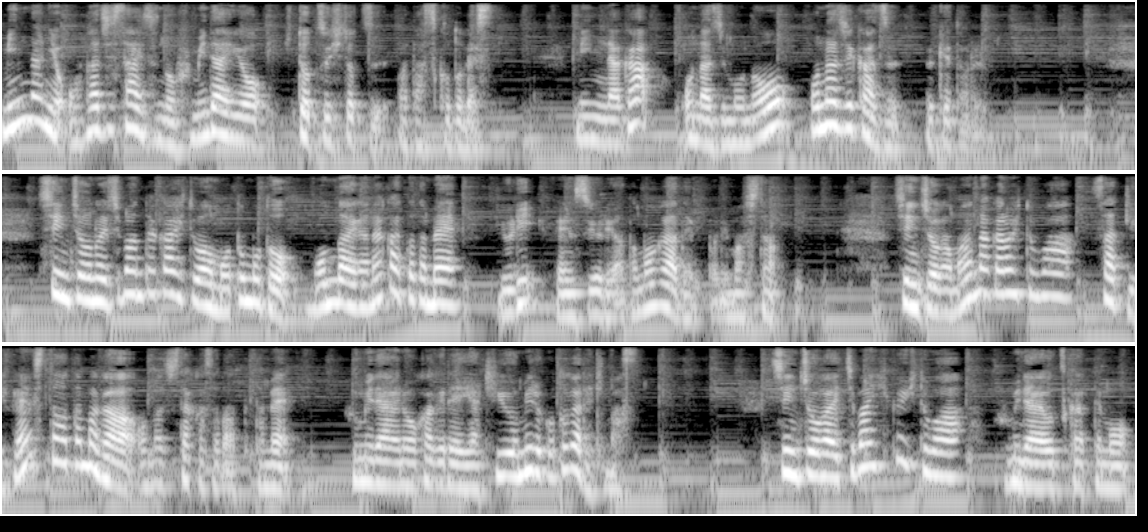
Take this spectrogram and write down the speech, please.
みんなに同じサイズの踏み台を一つ一つ渡すことです。みんなが同じものを同じ数受け取る。身長の一番高い人はもともと問題がなかったため、よりフェンスより頭が出っ張りました。身長が真ん中の人はさっきフェンスと頭が同じ高さだったため、踏み台のおかげで野球を見ることができます。身長が一番低い人は踏み台を使っても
